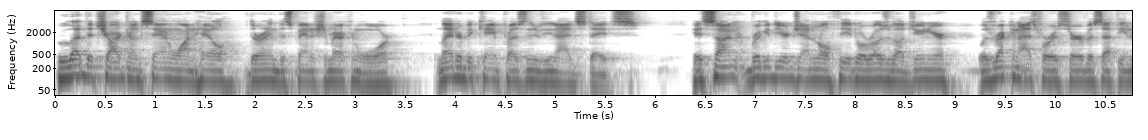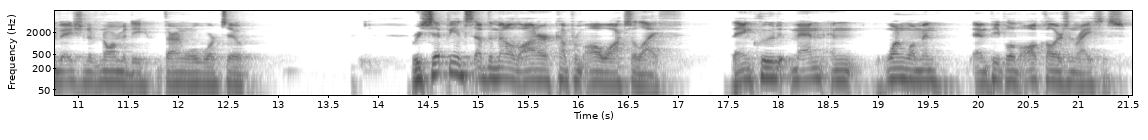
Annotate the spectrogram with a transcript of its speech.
who led the charge on San Juan Hill during the Spanish American War and later became President of the United States. His son, Brigadier General Theodore Roosevelt Jr., was recognized for his service at the invasion of Normandy during World War II. Recipients of the Medal of Honor come from all walks of life. They include men and one woman and people of all colors and races.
